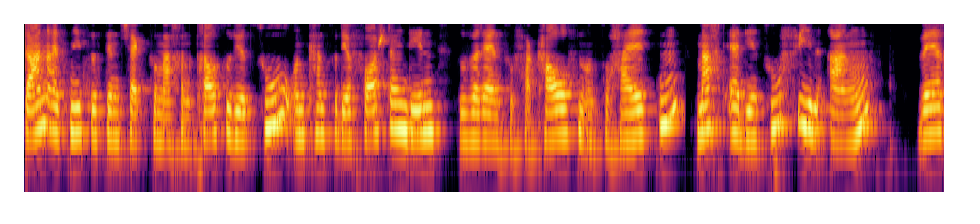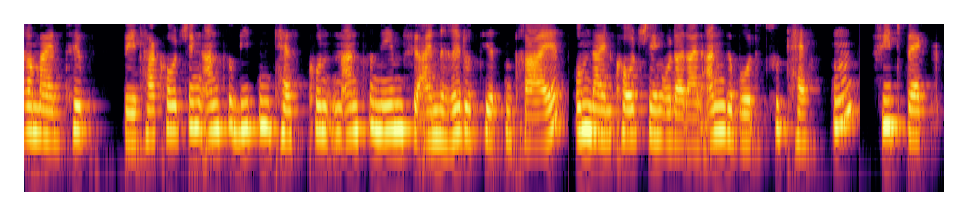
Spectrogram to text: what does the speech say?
dann als nächstes den Check zu machen. Traust du dir zu und kannst du dir vorstellen, den souverän zu verkaufen und zu halten? Macht er dir zu viel Angst? Wäre mein Tipp, Beta-Coaching anzubieten, Testkunden anzunehmen für einen reduzierten Preis, um dein Coaching oder dein Angebot zu testen, Feedback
